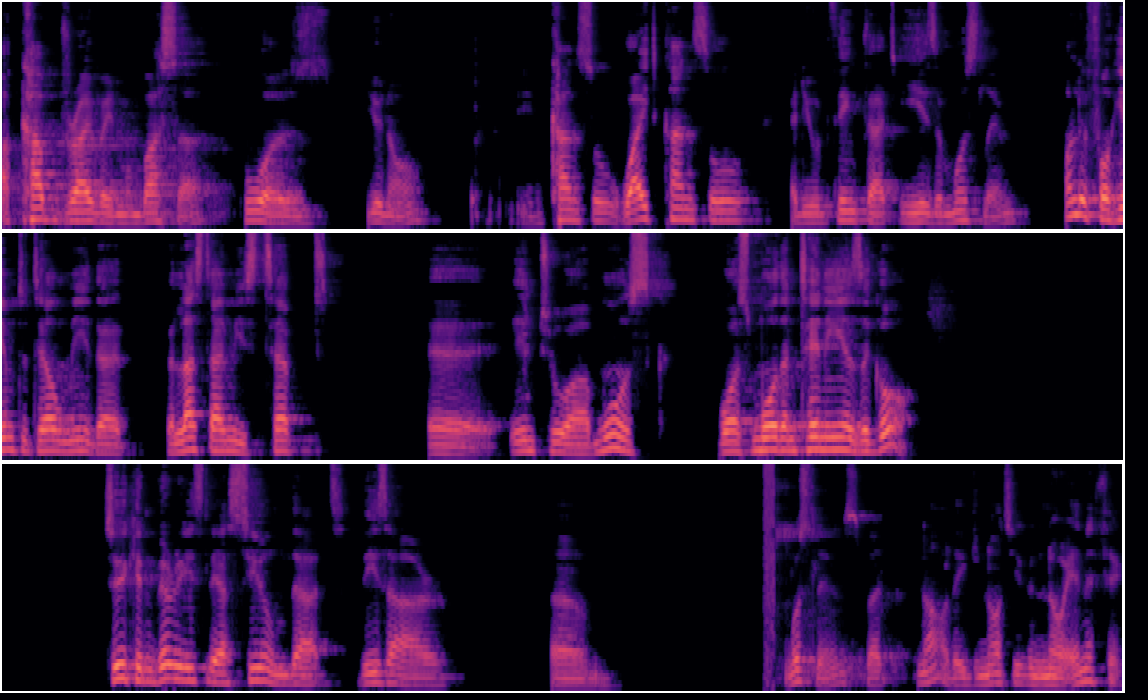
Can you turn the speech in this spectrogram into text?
a cab driver in Mombasa who was, you know, in council, white council, and you would think that he is a Muslim, only for him to tell me that the last time he stepped uh, into a mosque was more than 10 years ago. So you can very easily assume that these are um, Muslims, but no, they do not even know anything.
